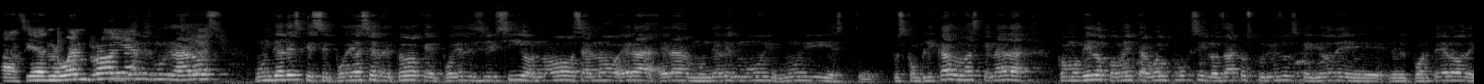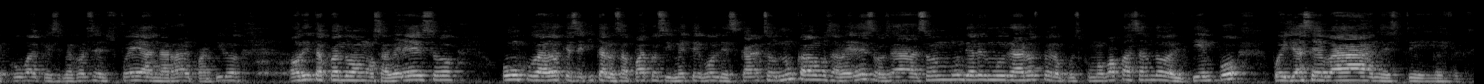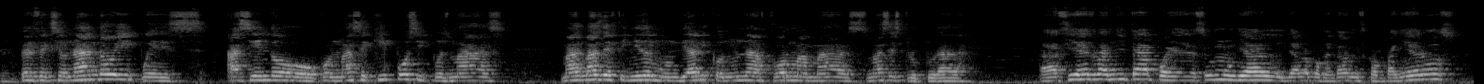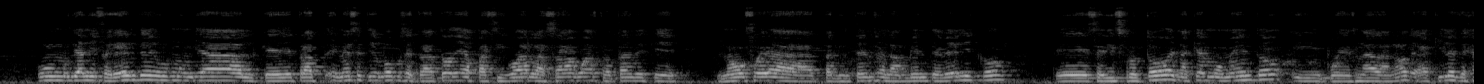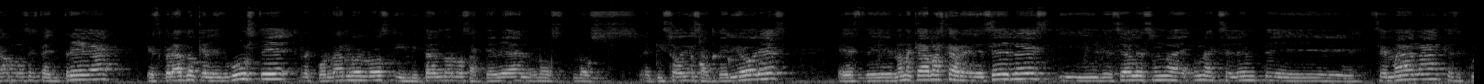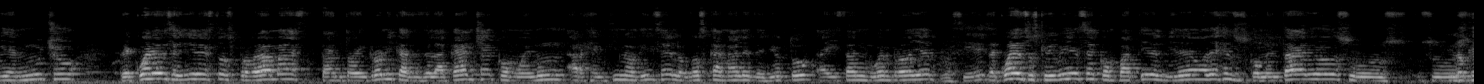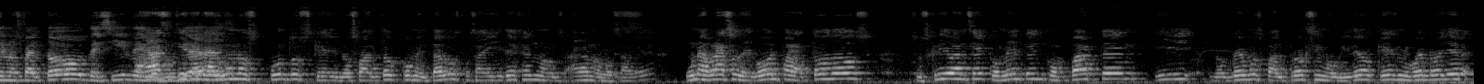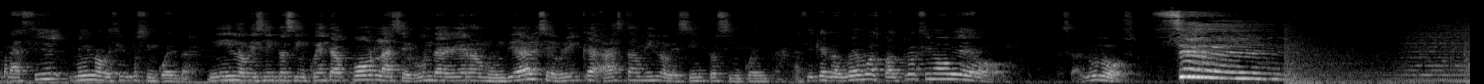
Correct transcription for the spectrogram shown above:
así es, mi buen Roger. Mundiales muy raros, mundiales que se podía hacer de todo, que podías decir sí o no, o sea, no, era, era mundiales muy, muy, este, pues complicados más que nada, como bien lo comenta el buen Fuxi, los datos curiosos que dio de, del portero de Cuba, que mejor se fue a narrar el partido, ahorita cuando vamos a ver eso, un jugador que se quita los zapatos y mete gol descalzo, nunca vamos a ver eso, o sea, son mundiales muy raros, pero pues como va pasando el tiempo, pues ya se van este, perfeccionando y pues haciendo con más equipos y pues más, más, más definido el mundial y con una forma más, más estructurada. Así es, bandita, pues un mundial, ya lo comentaron mis compañeros, un mundial diferente, un mundial que en ese tiempo pues, se trató de apaciguar las aguas, tratar de que no fuera tan intenso el ambiente bélico. Eh, se disfrutó en aquel momento y pues nada, ¿no? Aquí les dejamos esta entrega, esperando que les guste, recordándolos, invitándolos a que vean los, los episodios anteriores. Este, no me queda más que agradecerles y desearles una, una excelente semana, que se cuiden mucho. Recuerden seguir estos programas tanto en Crónicas desde la cancha como en un argentino dice, los dos canales de YouTube. Ahí están mi buen Roger. Así es. Recuerden suscribirse, compartir el video, dejen sus comentarios, sus, lo que nos faltó decir de los si tienen algunos puntos que nos faltó comentarlos, pues ahí déjenos, háganoslo saber. Un abrazo de gol para todos. Suscríbanse, comenten, comparten y nos vemos para el próximo video que es mi buen Roger, Brasil 1950. 1950 por la Segunda Guerra Mundial, se brinca hasta 1950. Así que nos vemos para el próximo video. Saludos. ¡Sí!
